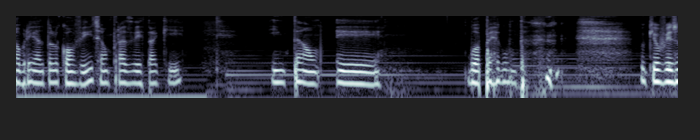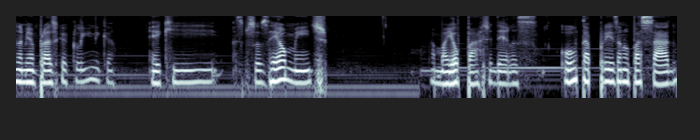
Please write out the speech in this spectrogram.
Obrigada pelo convite, é um prazer estar aqui. Então, é... boa pergunta. o que eu vejo na minha prática clínica é que as pessoas realmente, a maior parte delas, ou está presa no passado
